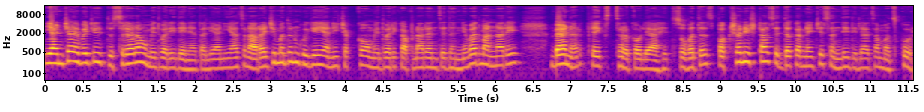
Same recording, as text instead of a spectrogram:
यांच्याऐवजी दुसऱ्याला उमेदवारी देण्यात आली आणि याच नाराजीमधून घुगे यांनी चक्क उमेदवारी कापणाऱ्यांचे धन्यवाद मानणारे बॅनर फ्लेक्स झळकवले आहेत. सोबतच पक्षनिष्ठा सिद्ध करण्याची संधी दिल्याचा मजकूर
